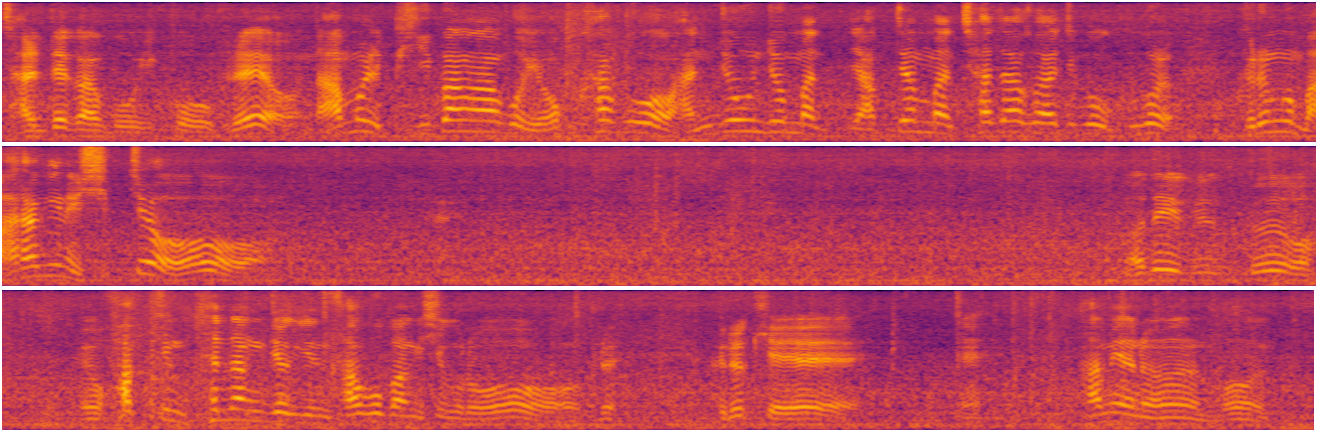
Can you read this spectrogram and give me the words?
잘 돼가고 있고 그래요. 남을 비방하고 욕하고 안 좋은 점만 약점만 찾아가지고 그걸 그런 거 말하기는 쉽죠. 어디 그, 그 확증 편향적인 사고 방식으로 그래, 그렇게 예, 하면은 뭐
